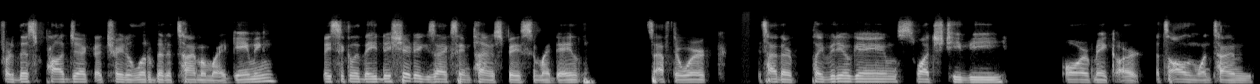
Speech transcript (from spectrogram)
for this project, I trade a little bit of time on my gaming. Basically, they, they share the exact same time space in my day. It's after work. It's either play video games, watch TV, or make art. That's all in one time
